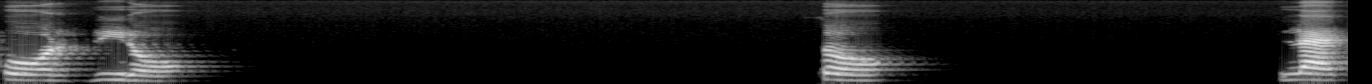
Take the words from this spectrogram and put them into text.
4, 0. So, let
